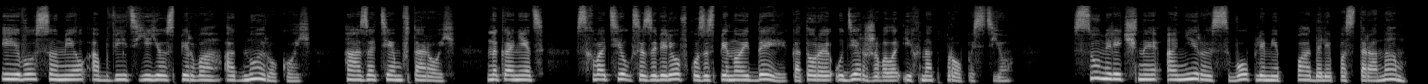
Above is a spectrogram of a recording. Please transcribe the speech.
И его сумел обвить ее сперва одной рукой, а затем второй. Наконец, схватился за веревку за спиной Деи, которая удерживала их над пропастью. Сумеречные аниры с воплями падали по сторонам,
